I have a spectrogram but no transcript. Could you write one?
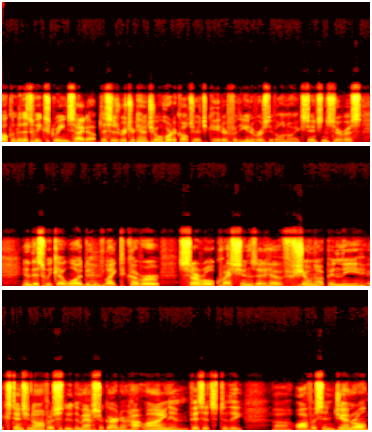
Welcome to this week's Green Side Up. This is Richard Hentschel, horticulture educator for the University of Illinois Extension Service. And this week I would like to cover several questions that have shown up in the Extension office through the Master Gardener hotline and visits to the uh, office in general.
